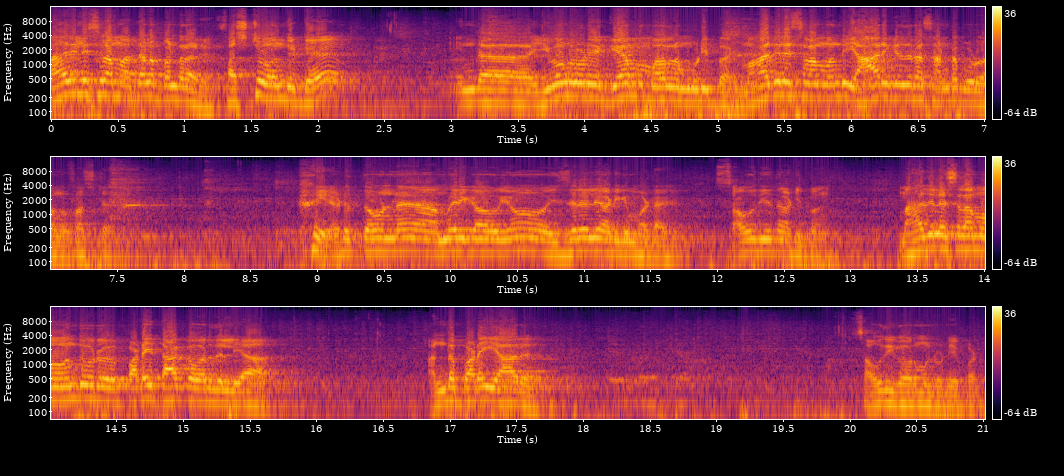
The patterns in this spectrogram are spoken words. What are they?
மஹதில் இஸ்லாம் அதானே பண்ணுறாரு ஃபஸ்ட்டு வந்துட்டு இந்த இவங்களுடைய கேமை முதல்ல முடிப்பார். மஹதில் இஸ்லாம் வந்து யாருக்கு எதிராக சண்டை போடுவாங்க ஃபஸ்ட்டு எடுத்தோடனே அமெரிக்காவையும் இஸ்ரேலையும் அடிக்க மாட்டாங்க சவுதியை தான் அடிப்பாங்க. மஹதில் இஸ்லாமை வந்து ஒரு படை தாக்க வருது இல்லையா? அந்த படை யார்? சவுதி கவர்மெண்ட்டுடைய படை.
